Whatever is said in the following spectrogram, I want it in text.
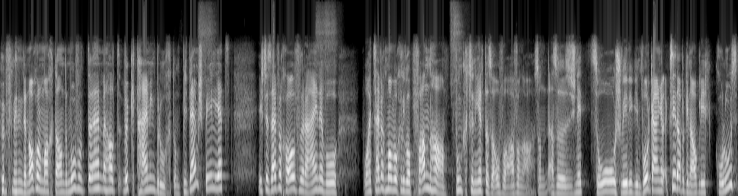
hüpft man hinterher und macht den anderen Move und dann hat man halt wirklich Timing gebraucht. Und bei dem Spiel jetzt ist das einfach auch für einen, der wo jetzt einfach mal ein bisschen Fun haben funktioniert das auch von Anfang an. Also es ist nicht so schwierig wie im Vorgänger, sieht aber genau gleich cool aus.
